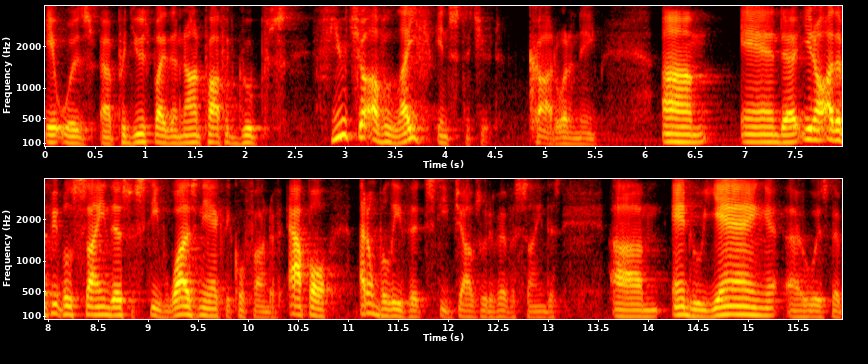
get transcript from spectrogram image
it was uh, produced by the nonprofit group's Future of Life Institute. God, what a name. Um, and, uh, you know, other people signed this. Steve Wozniak, the co-founder of Apple. I don't believe that Steve Jobs would have ever signed this. Um, Andrew Yang, uh, who was the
